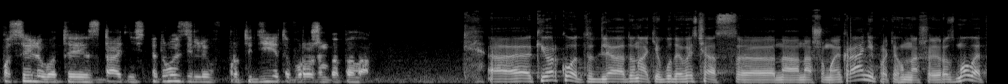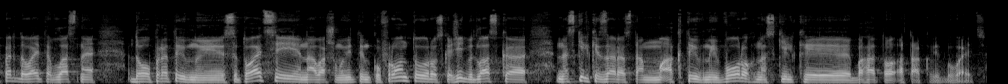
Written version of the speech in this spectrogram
посилювати здатність підрозділів протидіяти ворожим БПЛА. Е, QR-код для донатів буде весь час е, на нашому екрані протягом нашої розмови. А тепер давайте власне до оперативної ситуації на вашому відтинку фронту. Розкажіть, будь ласка, наскільки зараз там активний ворог, наскільки багато атак відбувається?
